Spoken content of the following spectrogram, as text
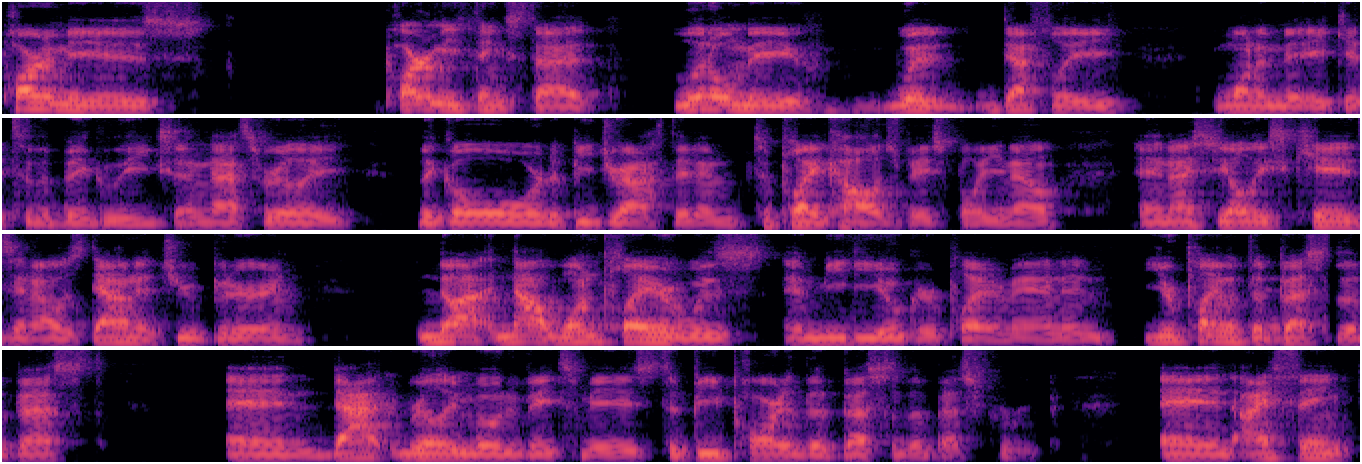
part of me is part of me thinks that little me would definitely want to make it to the big leagues and that's really the goal or to be drafted and to play college baseball, you know and I see all these kids, and I was down at Jupiter, and not not one player was a mediocre player, man. And you're playing with the best of the best, and that really motivates me is to be part of the best of the best group. And I think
